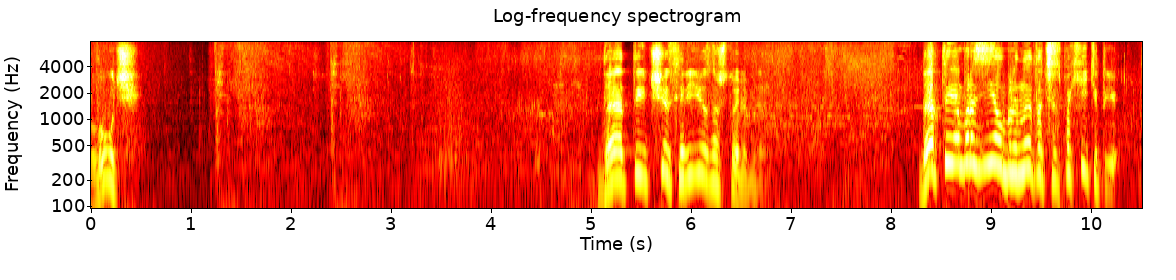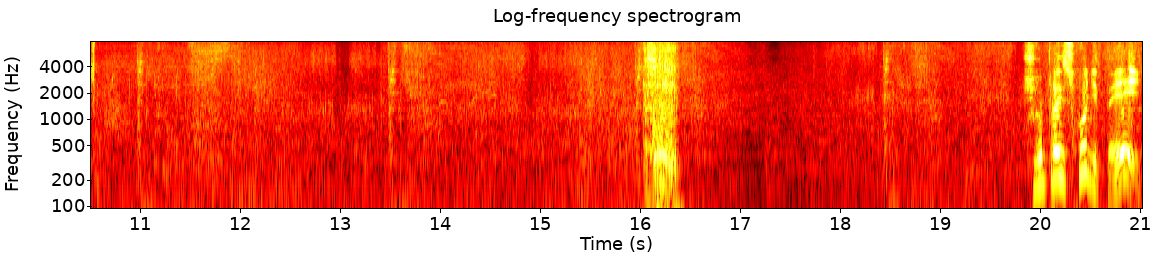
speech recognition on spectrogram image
Луч. Да ты чё, серьезно что ли, блин? Да ты образил, блин, этот сейчас похитит ее. Что происходит-то, эй?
